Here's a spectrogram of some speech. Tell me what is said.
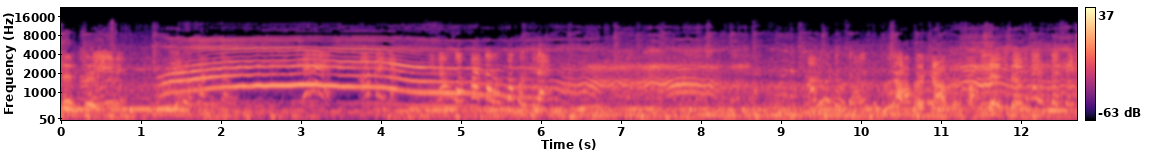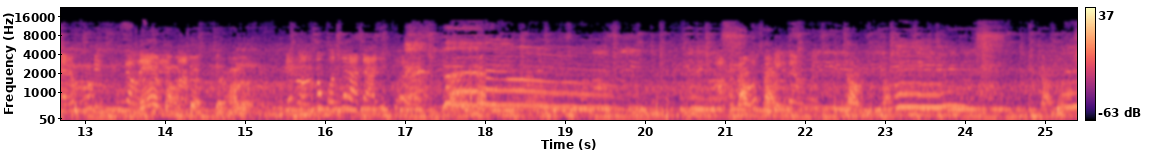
சரி சரி. தான். சாப்பிட்றேன் சாப்பிட்றேன் சரி சரி. சரி தாங்க சரி சரி ஏய், ரொம்ப கொஞ்சறாட்டா ஆடிட்டு வர. அப்புறம் சாப்பிடு, சாப்பிடு.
